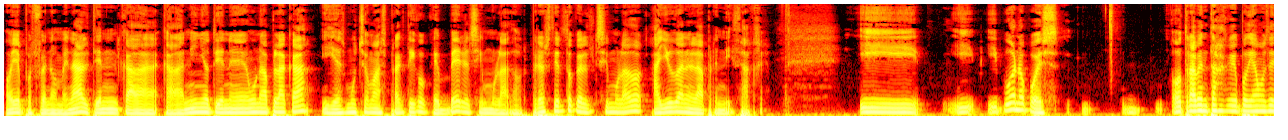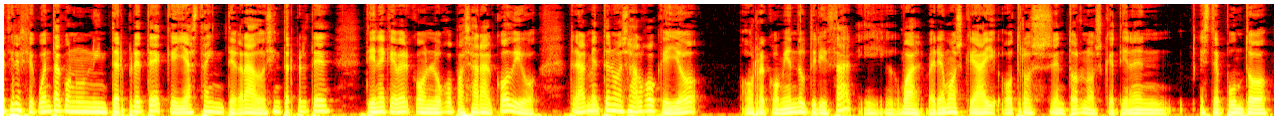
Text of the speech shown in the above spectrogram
Oye, pues fenomenal. Tienen, cada, cada niño tiene una placa y es mucho más práctico que ver el simulador. Pero es cierto que el simulador ayuda en el aprendizaje. Y, y, y bueno, pues otra ventaja que podríamos decir es que cuenta con un intérprete que ya está integrado. Ese intérprete tiene que ver con luego pasar al código. Realmente no es algo que yo os recomiendo utilizar. Y igual, veremos que hay otros entornos que tienen este punto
